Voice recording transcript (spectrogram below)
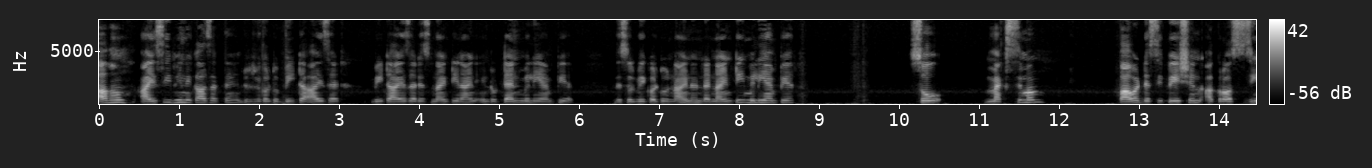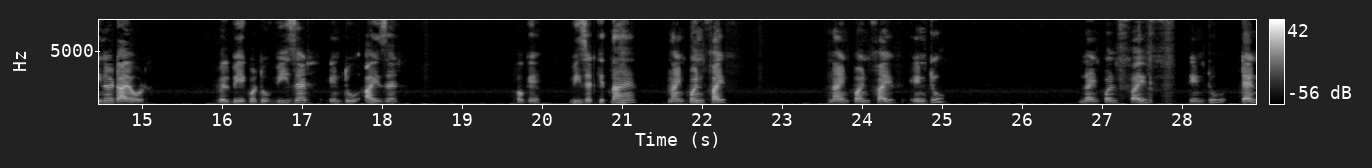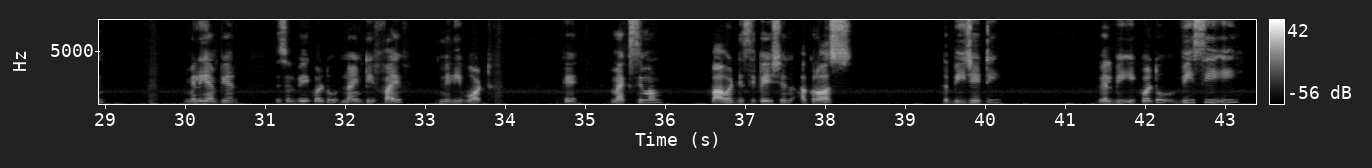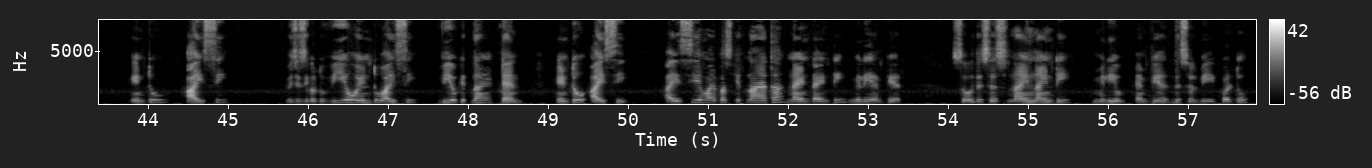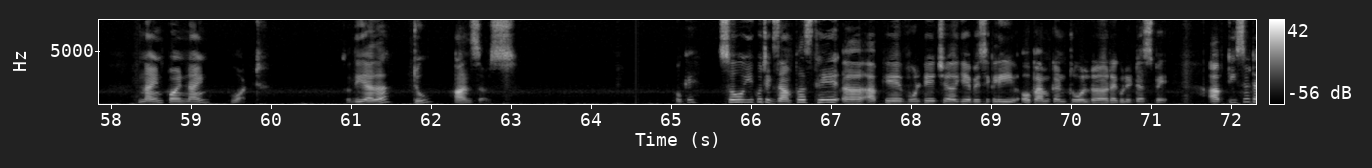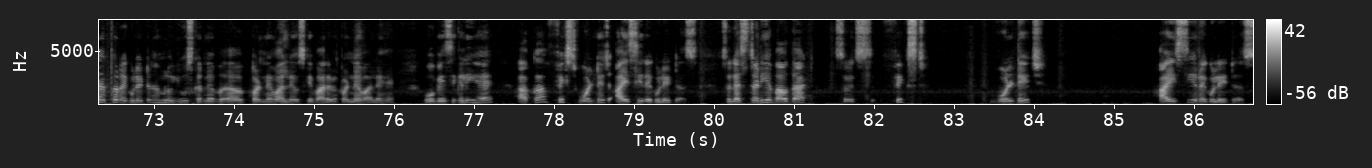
अब हम आई सी भी निकाल सकते हैं डिजिकल to beta I Z beta I Z is 99 nine into ten milli ampere this will be equal to 990 milliampere so maximum power dissipation across Zener diode will be equal to Vz into Iz okay Vz कितना है 9.5 9.5 into 9.5 into 10 milli ampere this will be equal to 95 milli watt okay maximum power dissipation across the BJT will be equal to V C E into I C which is equal to V O into I C V O कितना है? 10 into I सी आई सी हमारे पास कितना आया था? 990 milli ampere so this is 990 milli ampere this will be equal to 9.9 watt so these are the two answers. Okay? So so, ये कुछ examples थे आपके वोल्टेज ये बेसिकली ओपैम कंट्रोल्ड रेगुलेटर्स पे। अब तीसरे टाइप का रेगुलेटर हम लोग यूज़ करने पढ़ने वाले हैं उसके बारे में पढ़ने वाले हैं। वो बेसिकली है आपका fixed voltage IC regulators so let's study about that so it's fixed voltage IC regulators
